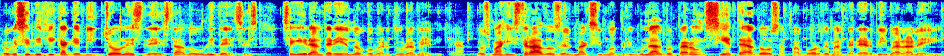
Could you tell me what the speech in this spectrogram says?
lo que significa que millones de estadounidenses seguirán teniendo cobertura médica. Los magistrados del máximo tribunal votaron 7 a 2 a favor de mantener viva la ley.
